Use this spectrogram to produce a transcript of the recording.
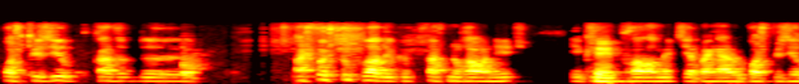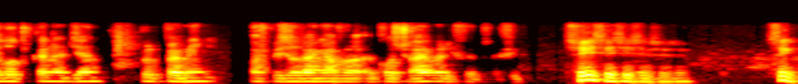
pós-Pisil por causa de. Acho que foste tu, Cláudio, que apostaste no Raonic e que Sim. provavelmente ia apanhar o pós-Pisil outro canadiano, porque para mim o pós-Pisil ganhava a Cole Schreiber e foi desafio. Sim, sim, sim, sim, sim. Sim,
